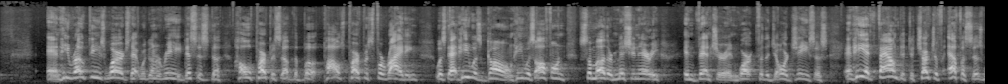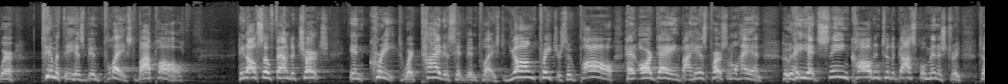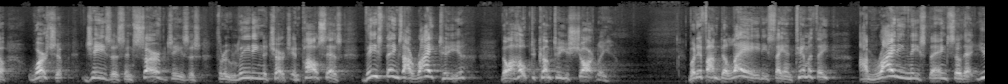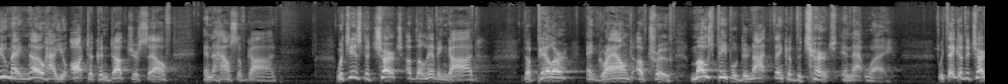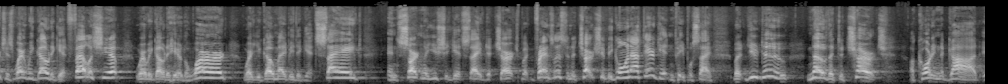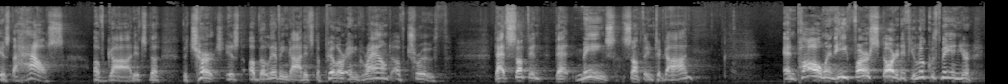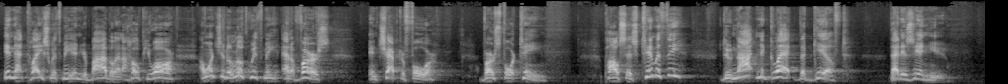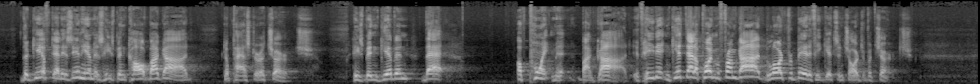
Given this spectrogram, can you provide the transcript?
And he wrote these words that we're going to read. This is the whole purpose of the book. Paul's purpose for writing was that he was gone. He was off on some other missionary adventure and work for the Lord Jesus. And he had founded the church of Ephesus where Timothy has been placed by Paul. He'd also found a church in Crete where Titus had been placed. Young preachers who Paul had ordained by his personal hand, who he had seen called into the gospel ministry to worship Jesus and serve Jesus through leading the church. And Paul says, These things I write to you, though I hope to come to you shortly. But if I'm delayed, he's saying, Timothy, I'm writing these things so that you may know how you ought to conduct yourself in the house of God, which is the church of the living God, the pillar and ground of truth. Most people do not think of the church in that way. We think of the church as where we go to get fellowship, where we go to hear the word, where you go maybe to get saved. And certainly you should get saved at church. But friends, listen, the church should be going out there getting people saved. But you do know that the church, according to God, is the house of God. It's the, the church is of the living God. It's the pillar and ground of truth. That's something that means something to God. And Paul, when he first started, if you look with me and you're in that place with me in your Bible, and I hope you are, I want you to look with me at a verse in chapter 4, verse 14. Paul says, Timothy, do not neglect the gift that is in you. The gift that is in him is he's been called by God to pastor a church. He's been given that appointment by God. If he didn't get that appointment from God, Lord forbid if he gets in charge of a church.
